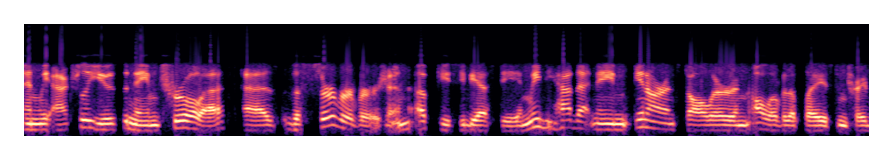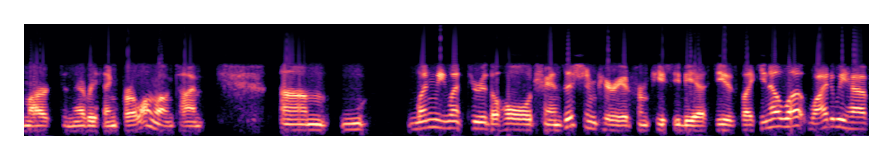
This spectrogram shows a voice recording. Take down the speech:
and we actually used the name TrueOS as the server version of PCBSD. And we had that name in our installer and all over the place and trademarked and everything for a long, long time. Um, when we went through the whole transition period from PCBSD, it's like, you know what? Why do we have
